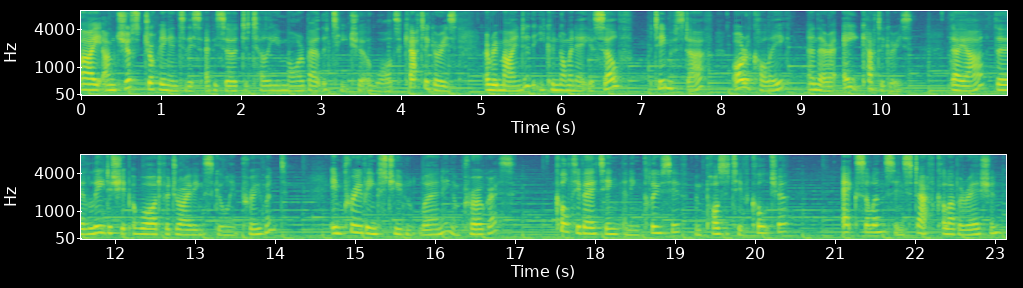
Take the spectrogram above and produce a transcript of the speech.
I am just dropping into this episode to tell you more about the Teacher Awards categories. A reminder that you can nominate yourself, a team of staff, or a colleague, and there are eight categories. They are the Leadership Award for Driving School Improvement, Improving Student Learning and Progress, Cultivating an Inclusive and Positive Culture, Excellence in Staff Collaboration,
